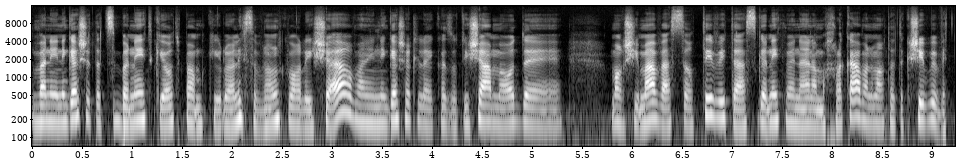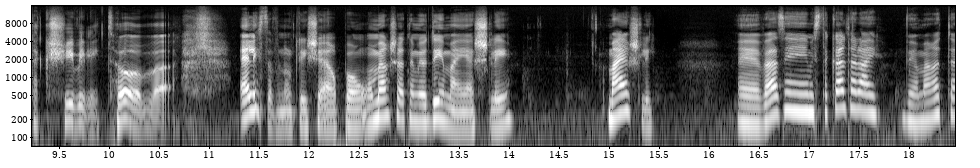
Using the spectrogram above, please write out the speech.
ואני ניגשת עצבנית, כי עוד פעם, כאילו, אין לי סבלנות כבר להישאר, ואני ניגשת לכזאת אישה מאוד uh, מרשימה ואסרטיבית, הסגנית מנהל המחלקה, ואני אומרת לה, תקשיבי ותקשיבי לי טוב. אין לי סבלנות להישאר פה. הוא אומר שאתם יודעים מה יש לי. מה יש לי? Uh, ואז היא מסתכלת עליי, והיא אומרת, uh,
